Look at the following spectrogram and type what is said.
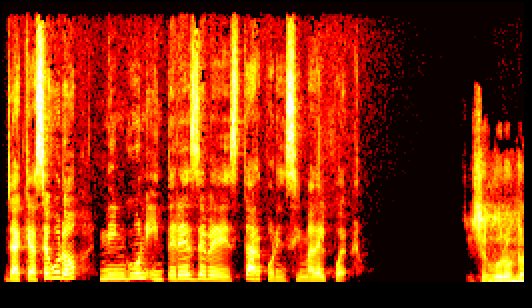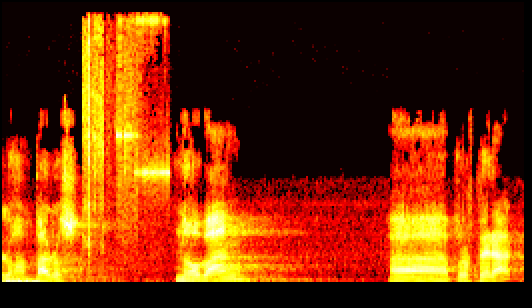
ya que aseguró ningún interés debe estar por encima del pueblo. Estoy seguro que los amparos no van a prosperar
